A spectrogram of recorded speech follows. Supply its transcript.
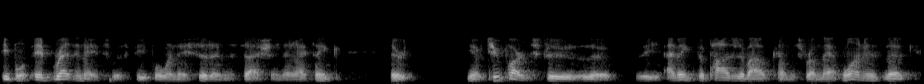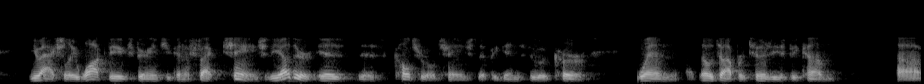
people it resonates with people when they sit in the session and I think there you know two parts to the the I think the positive outcomes from that one is that you actually walk the experience you can affect change the other is this cultural change that begins to occur when those opportunities become uh,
